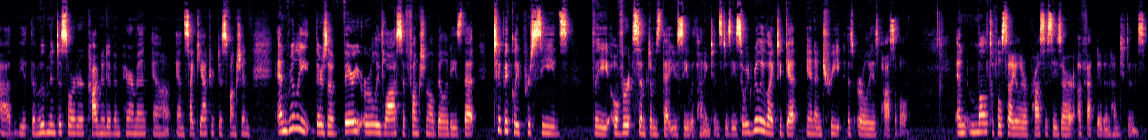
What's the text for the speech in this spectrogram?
uh, the, the movement disorder, cognitive impairment, uh, and psychiatric dysfunction. And really, there's a very early loss of functional abilities that typically precedes the overt symptoms that you see with Huntington's disease. So we'd really like to get in and treat as early as possible. And multiple cellular processes are affected in Huntington's.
